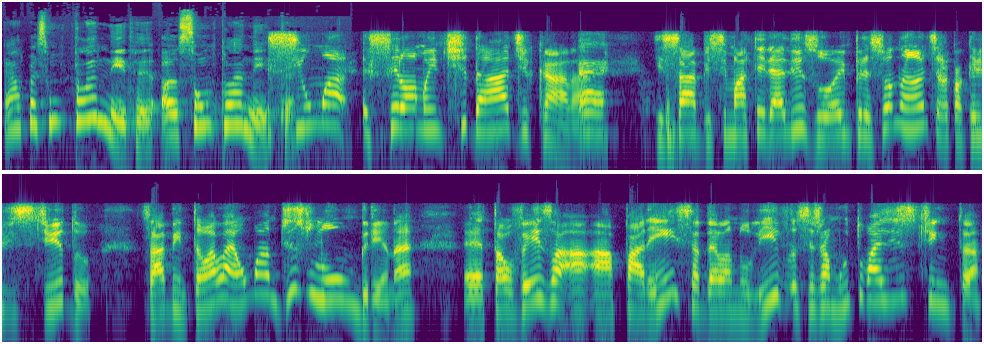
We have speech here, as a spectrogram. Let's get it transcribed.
Ela parecia um planeta. Eu sou um planeta. Se uma, sei lá, uma entidade, cara. É. Que, sabe, se materializou. É impressionante ela com aquele vestido, sabe? Então ela é uma deslumbre, né? É, talvez a, a aparência dela no livro seja muito mais distinta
